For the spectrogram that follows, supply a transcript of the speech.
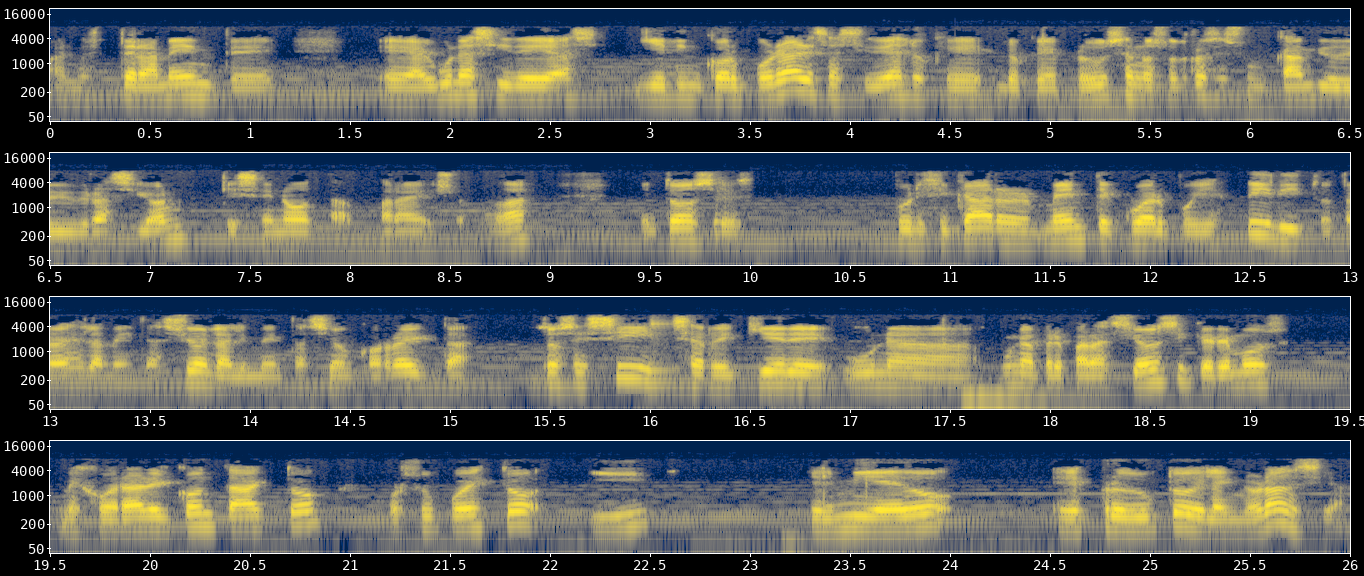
a nuestra mente eh, algunas ideas y el incorporar esas ideas lo que, lo que produce en nosotros es un cambio de vibración que se nota para ellos, ¿verdad? Entonces, purificar mente, cuerpo y espíritu a través de la meditación, la alimentación correcta. Entonces sí se requiere una, una preparación si queremos mejorar el contacto, por supuesto, y el miedo es producto de la ignorancia.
